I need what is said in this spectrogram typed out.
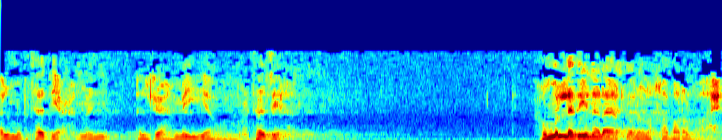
المبتدعة من الجهمية والمعتزلة. هم الذين لا يقبلون خبر الواحد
